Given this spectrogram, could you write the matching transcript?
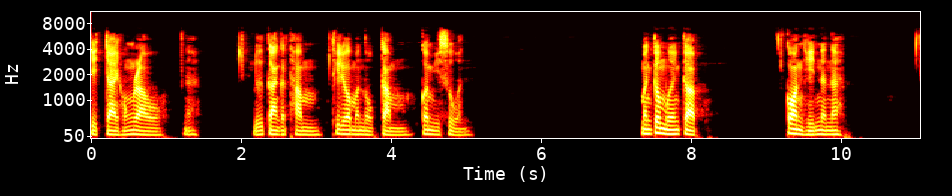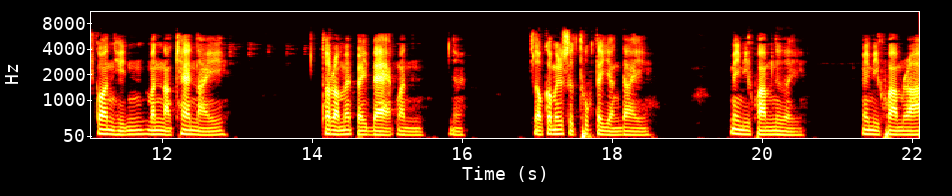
จิตใจของเรานะหรือการกระทำที่เรียกว่ามโนกรรมก็มีส่วน มันก็เหมือนกับก้อนหินนะนะก้อนหินมันหนักแค่ไหน ถ้าเราไม่ไปแบกมันนะเราก็ไม่รู้สึกทุกข์แต่อย่างใด ไม่มีความเหนื่อย ไม่มีความร้า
